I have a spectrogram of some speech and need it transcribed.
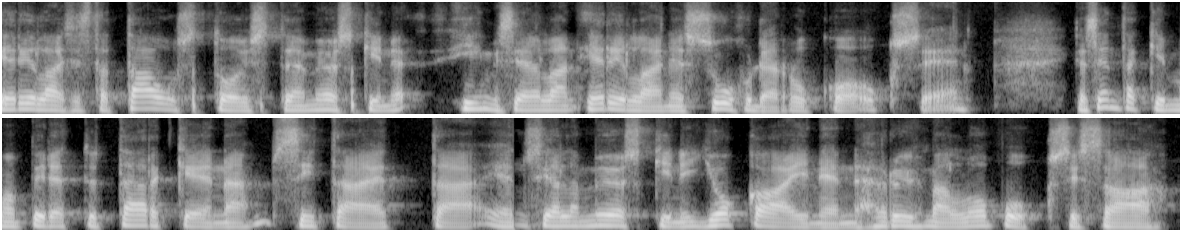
erilaisista taustoista ja myöskin ihmisiä, joilla on erilainen suhde rukoukseen. Ja sen takia me on pidetty tärkeänä sitä, että siellä myöskin jokainen ryhmän lopuksi saa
